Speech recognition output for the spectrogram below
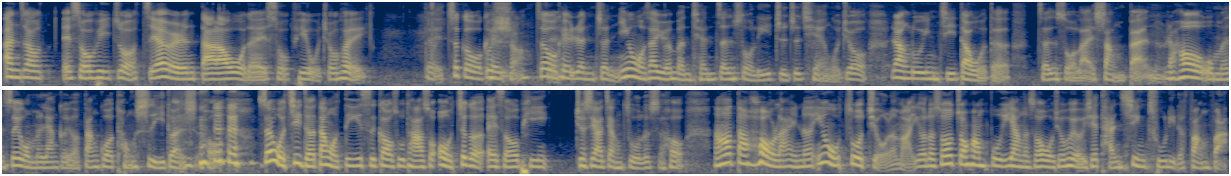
按照 SOP 做，只要有人打扰我的 SOP，我就会对，这个我可以这我可以认证，因为我在原本前诊所离职之前，我就让录音机到我的诊所来上班，然后我们，所以我们两个有当过同事一段时候，所以我记得当我第一次告诉他说，哦，这个 SOP 就是要这样做的时候，然后到后来呢，因为我做久了嘛，有的时候状况不一样的时候，我就会有一些弹性处理的方法，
